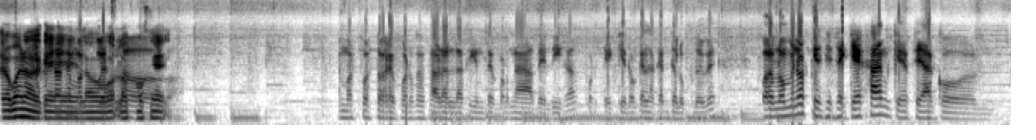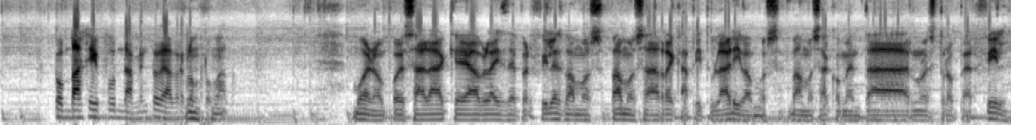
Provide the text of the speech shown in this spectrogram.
Pero bueno, que lo, lo coge. Hemos puesto refuerzos ahora en la siguiente jornada de liga porque quiero que la gente lo pruebe. Por lo menos que si se quejan, que sea con, con base y fundamento de haberlo Ujú. probado. Bueno, pues ahora que habláis de perfiles, vamos, vamos a recapitular y vamos, vamos a comentar nuestro perfil.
